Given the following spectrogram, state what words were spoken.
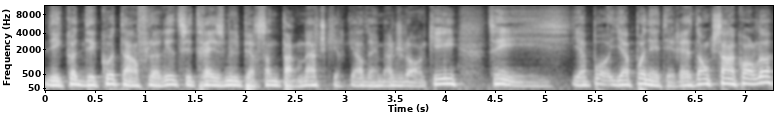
Les codes d'écoute en Floride, c'est 13 000 personnes par match qui regardent un match de hockey. Il n'y a pas, d'intérêt. Donc, c'est encore là,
